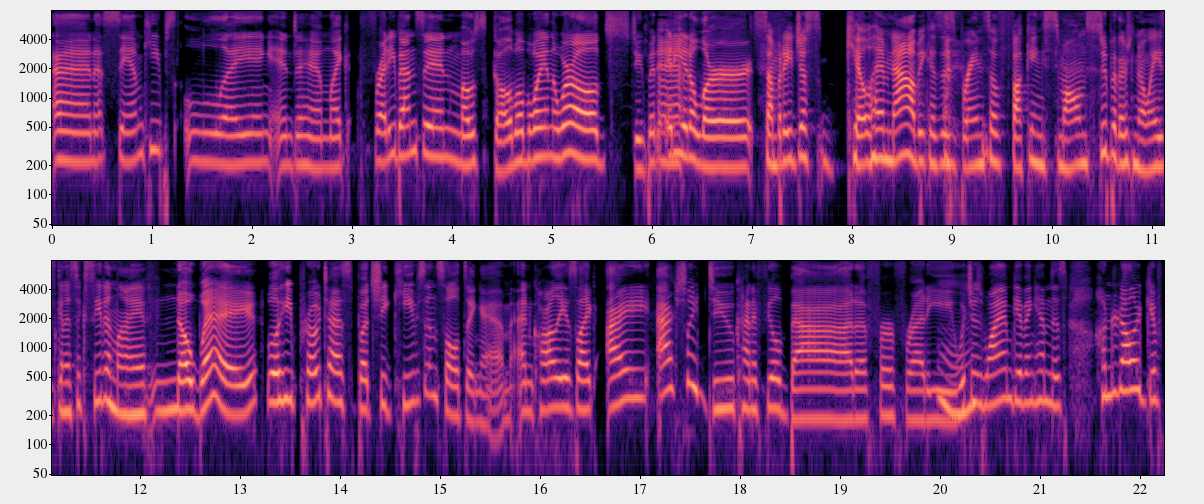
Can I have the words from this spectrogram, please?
And Sam keeps laying into him like Freddie Benson, most gullible boy in the world, stupid Eh. idiot alert. Somebody just kill him now because his brain's so fucking small and stupid. There's no way he's gonna succeed in life. No way. Well, he protests, but she keeps insulting him. And Carly is like, I actually do kind of feel bad for Freddie, which mm-hmm. is why I'm giving him this $100 gift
